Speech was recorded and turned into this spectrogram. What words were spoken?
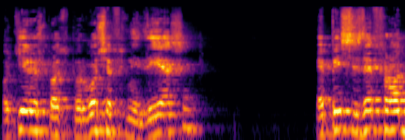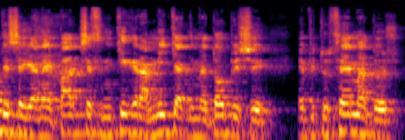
ο κύριος Πρωθυπουργός ευνηδίασε επίσης δεν φρόντισε για να υπάρξει εθνική γραμμή και αντιμετώπιση επί του θέματος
